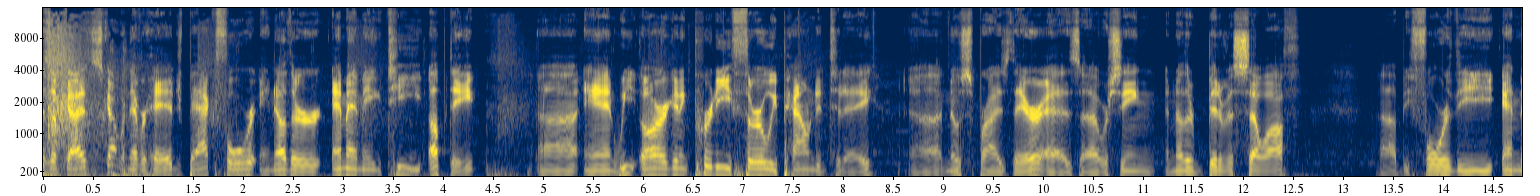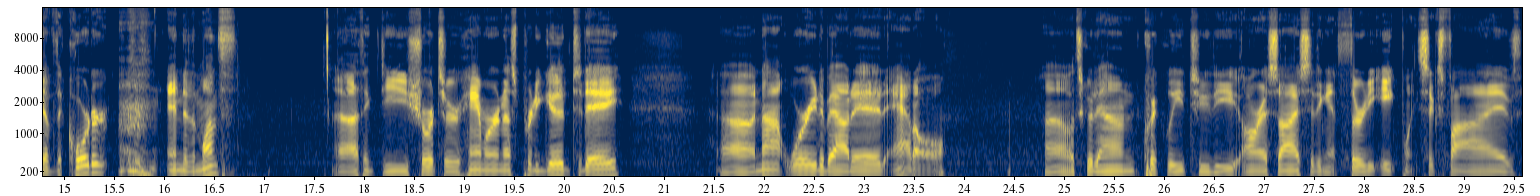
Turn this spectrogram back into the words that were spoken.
is up, guys? It's Scott with Never Hedge back for another MMAT update. Uh, and we are getting pretty thoroughly pounded today. Uh, no surprise there, as uh, we're seeing another bit of a sell off uh, before the end of the quarter, end of the month. Uh, I think the shorts are hammering us pretty good today. Uh, not worried about it at all. Uh, let's go down quickly to the RSI sitting at 38.65.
